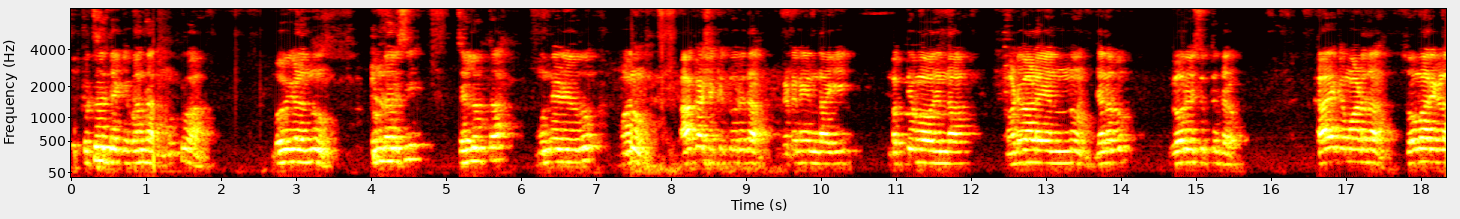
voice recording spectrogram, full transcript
ಚತುರ್ಥಕ್ಕೆ ಬಂದ ಮುಟ್ಟುವ ಭವಿಗಳನ್ನು ತುಂಡರಿಸಿ ಚೆಲ್ಲುತ್ತಾ ಮುನ್ನಡೆಯುವುದು ಮನು ಆಕಾಶಕ್ಕೆ ತೋರಿದ ಘಟನೆಯಿಂದಾಗಿ ಭಕ್ತಿಭಾವದಿಂದ ಮಡಿವಾಳೆಯನ್ನು ಜನರು ಗೌರವಿಸುತ್ತಿದ್ದರು. ಕಾಯಕ ಮಾಡದ ಸೋಮಾರಿಗಳ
